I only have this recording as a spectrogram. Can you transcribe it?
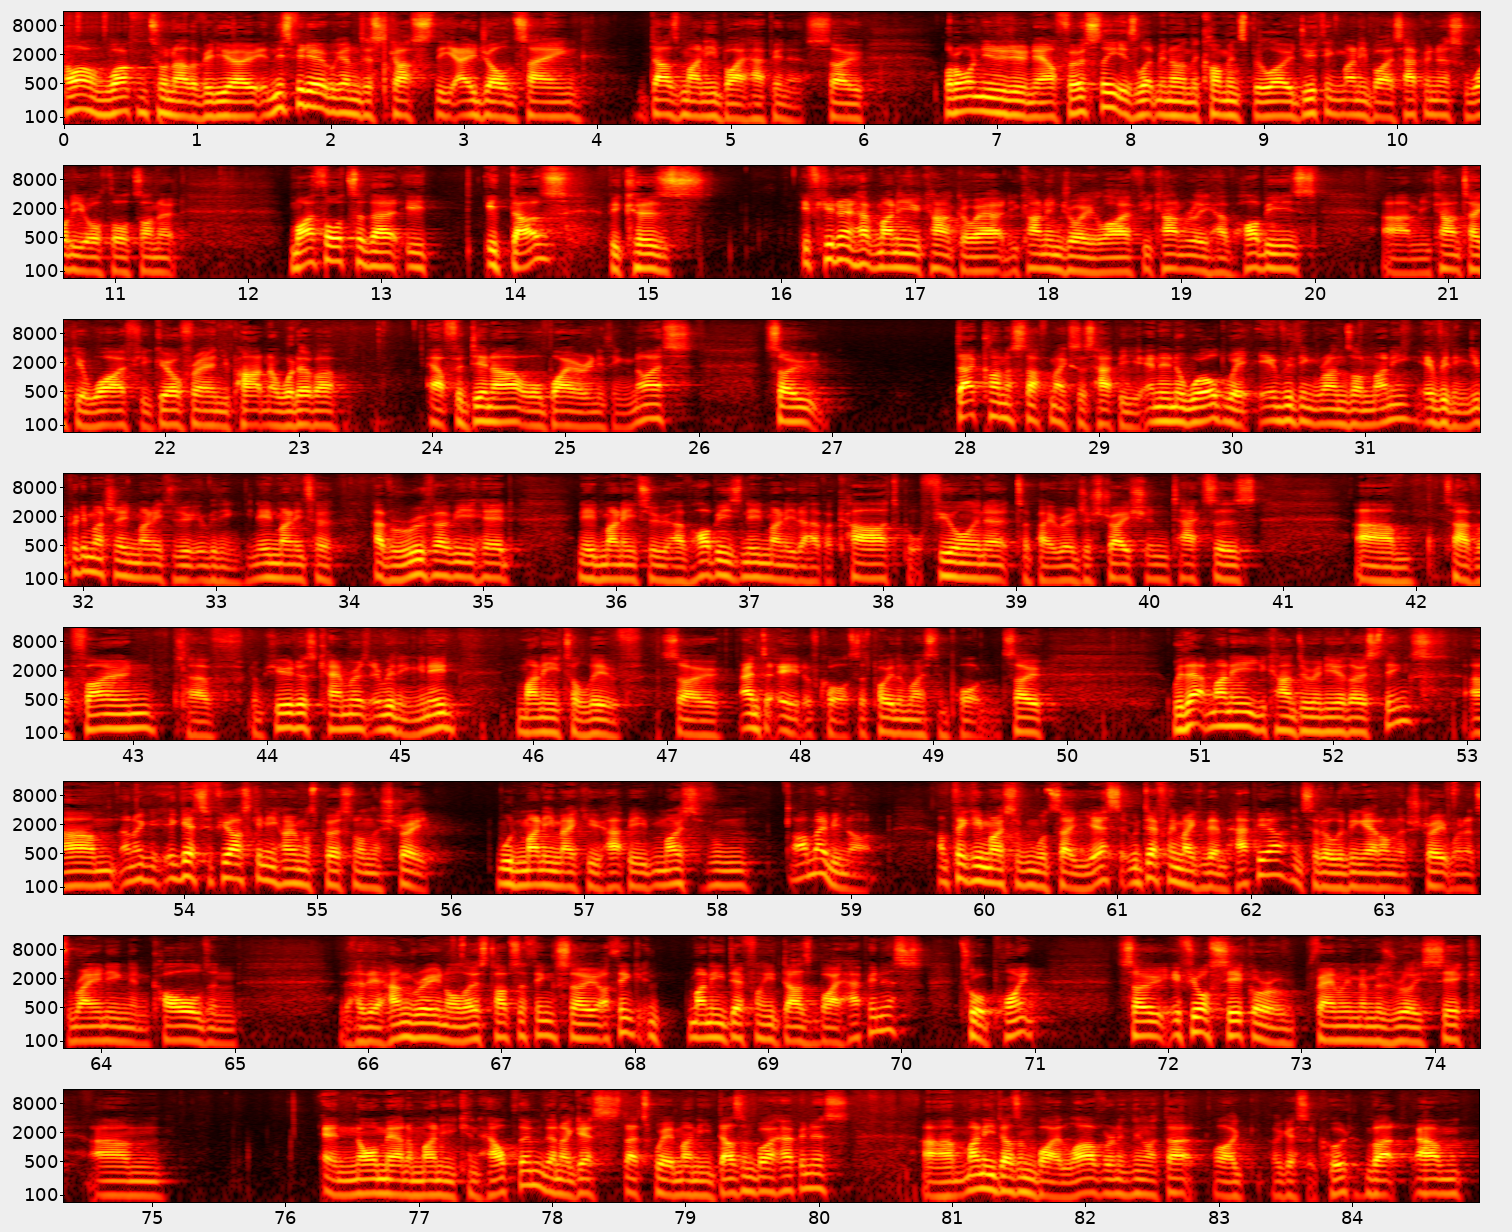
Hello and welcome to another video. In this video, we're going to discuss the age old saying, does money buy happiness? So, what I want you to do now, firstly, is let me know in the comments below do you think money buys happiness? What are your thoughts on it? My thoughts are that it, it does because if you don't have money, you can't go out, you can't enjoy your life, you can't really have hobbies, um, you can't take your wife, your girlfriend, your partner, whatever, out for dinner or buy her anything nice. So, that kind of stuff makes us happy. And in a world where everything runs on money, everything, you pretty much need money to do everything. You need money to have a roof over your head, need money to have hobbies, need money to have a car, to put fuel in it, to pay registration, taxes, um, to have a phone, to have computers, cameras, everything. You need money to live. So, and to eat, of course, that's probably the most important. So, without money, you can't do any of those things. Um, and I guess if you ask any homeless person on the street, would money make you happy? Most of them, oh, maybe not. I'm thinking most of them would say yes. It would definitely make them happier instead of living out on the street when it's raining and cold and they're hungry and all those types of things. So I think money definitely does buy happiness to a point. So if you're sick or a family member is really sick um, and no amount of money can help them, then I guess that's where money doesn't buy happiness. Um, money doesn't buy love or anything like that. Well, I, I guess it could, but um,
